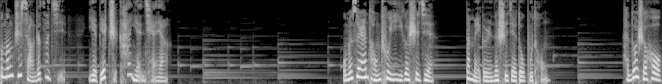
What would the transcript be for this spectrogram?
不能只想着自己，也别只看眼前呀。我们虽然同处于一个世界，但每个人的世界都不同。很多时候，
